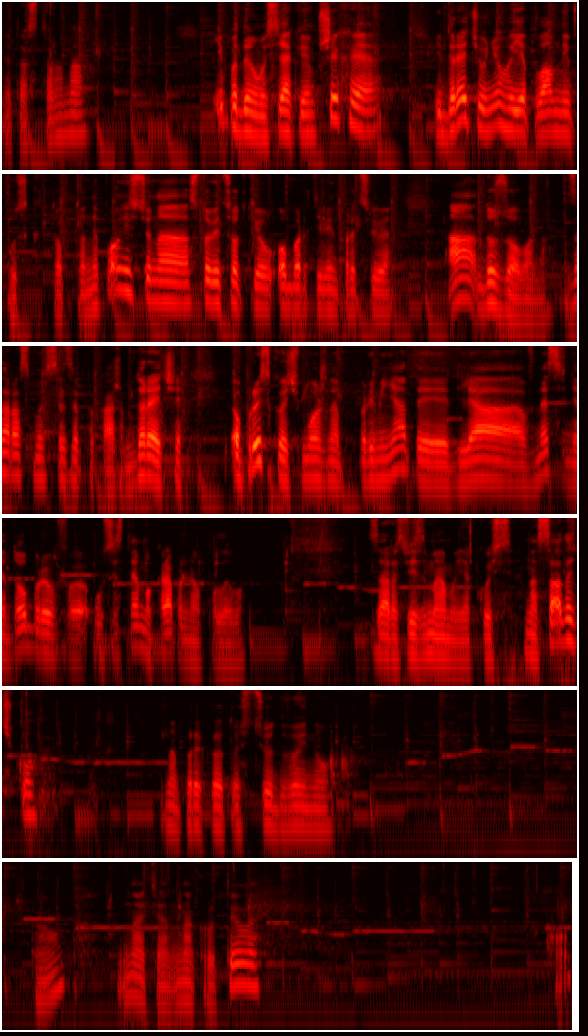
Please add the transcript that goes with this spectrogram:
не та сторона. І подивимося, як він пшихає. І, до речі, у нього є плавний пуск. Тобто не повністю на 100% обертів він працює, а дозовано. Зараз ми все це покажемо. До речі, оприскувач можна приміняти для внесення добрив у систему крапельного поливу. Зараз візьмемо якусь насадочку, наприклад, ось цю двойну. Оп, натя накрутили. Оп.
